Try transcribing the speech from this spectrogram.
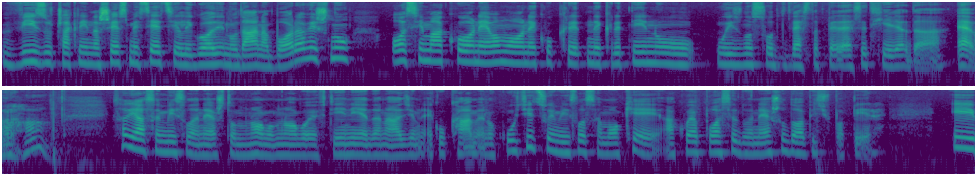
vizu čak ni na šest mjeseci ili godinu dana boravišnu, osim ako nemamo neku nekretninu u iznosu od 250.000 evra. Aha. Sad ja sam mislila nešto mnogo, mnogo jeftinije da nađem neku kamenu kućicu i mislila sam ok, ako ja posjedujem nešto dobit ću papire. I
